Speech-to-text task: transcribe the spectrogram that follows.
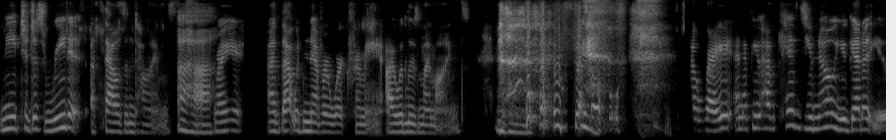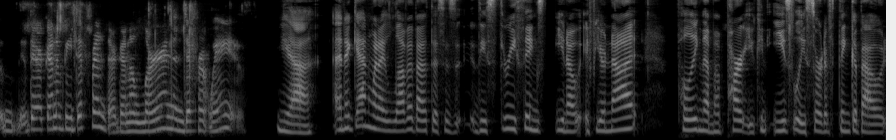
need to just read it a thousand times, uh-huh. right? Uh, that would never work for me. I would lose my mind. Mm-hmm. so, right? And if you have kids, you know, you get it. You, they're going to be different. They're going to learn in different ways. Yeah. And again, what I love about this is these three things, you know, if you're not pulling them apart, you can easily sort of think about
